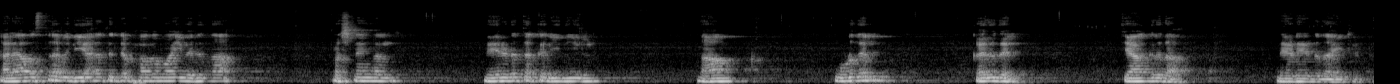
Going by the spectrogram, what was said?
കാലാവസ്ഥാ വ്യതിയാനത്തിന്റെ ഭാഗമായി വരുന്ന പ്രശ്നങ്ങൾ നേരിടത്തക്ക രീതിയിൽ നാം കൂടുതൽ കരുതൽ ജാഗ്രത നേടേണ്ടതായിട്ടുണ്ട്.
